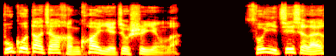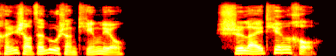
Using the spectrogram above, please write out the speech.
不过大家很快也就适应了，所以接下来很少在路上停留。十来天后，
